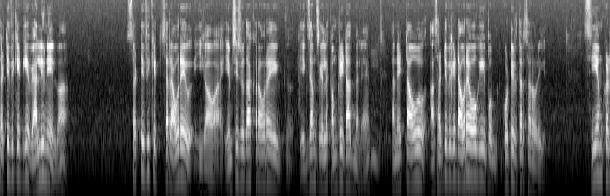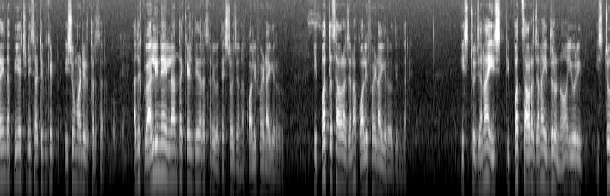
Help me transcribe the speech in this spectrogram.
ಸರ್ಟಿಫಿಕೇಟ್ಗೆ ವ್ಯಾಲ್ಯೂನೇ ಇಲ್ವಾ? ಸರ್ಟಿಫಿಕೇಟ್ ಸರ್ ಅವರೇ ಈಗ ಎಂ ಸಿ ಸುಧಾಕರ್ ಅವರೇ ಎಕ್ಸಾಮ್ಸ್ಗೆಲ್ಲ ಕಂಪ್ಲೀಟ್ ಆದಮೇಲೆ ಆ ನೆಟ್ ಅವು ಆ ಸರ್ಟಿಫಿಕೇಟ್ ಅವರೇ ಹೋಗಿ ಕೊಟ್ಟಿರ್ತಾರೆ ಸರ್ ಅವರಿಗೆ. ಸಿ ಎಂ ಕಡೆಯಿಂದ P H D certificate issue ಮಾಡಿರ್ತಾರೆ ಸರ್. ಅದಕ್ಕೆ ವ್ಯಾಲ್ಯೂನೇ ಇಲ್ಲ ಅಂತ ಕೇಳ್ತಿದ್ದಾರೆ ಸರ್ ಇವತ್ತು ಎಷ್ಟೋ ಜನ ಕ್ವಾಲಿಫೈಡ್ ಆಗಿರೋರು. ಇಪ್ಪತ್ತು ಸಾವಿರ ಜನ ಕ್ವಾಲಿಫೈಡ್ ಆಗಿರೋದಿದ್ದಾರೆ ಇಷ್ಟು ಜನ ಇಷ್ಟು ಇಪ್ಪತ್ತು ಸಾವಿರ ಜನ ಇದ್ರೂ ಇವ್ರು ಇಷ್ಟು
